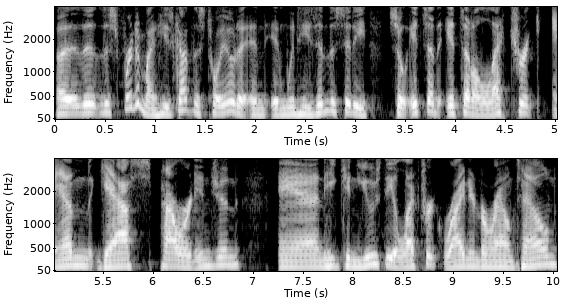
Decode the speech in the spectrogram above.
Uh, this friend of mine, he's got this Toyota, and, and when he's in the city, so it's an it's an electric and gas powered engine, and he can use the electric riding around town.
